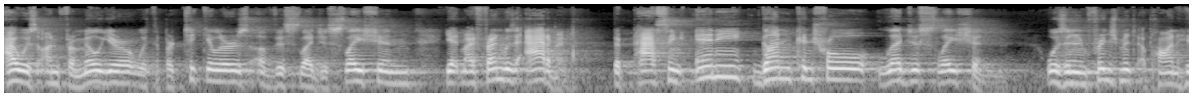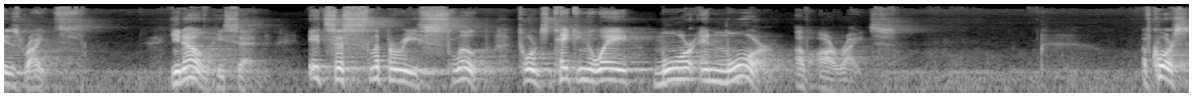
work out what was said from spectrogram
I was unfamiliar with the particulars of this legislation, yet my friend was adamant that passing any gun control legislation was an infringement upon his rights. You know, he said, it's a slippery slope towards taking away more and more of our rights. Of course,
